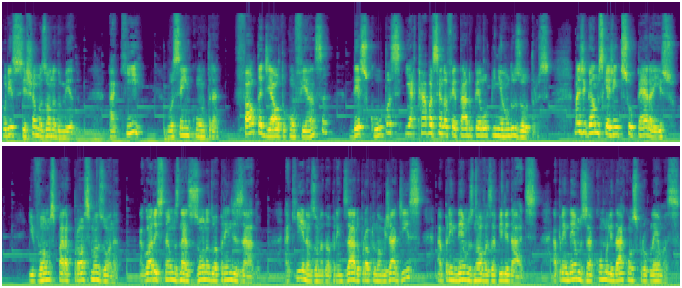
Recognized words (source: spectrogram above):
Por isso se chama zona do medo. Aqui você encontra falta de autoconfiança, desculpas e acaba sendo afetado pela opinião dos outros. Mas digamos que a gente supera isso e vamos para a próxima zona. Agora estamos na zona do aprendizado. Aqui na zona do aprendizado, o próprio nome já diz, aprendemos novas habilidades aprendemos a como lidar com os problemas,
